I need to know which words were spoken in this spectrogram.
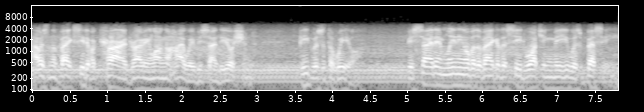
I was in the back seat of a car driving along the highway beside the ocean. Pete was at the wheel. Beside him, leaning over the back of the seat watching me, was Bessie.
